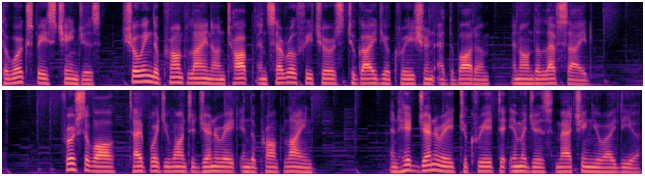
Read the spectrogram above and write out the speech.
the workspace changes, showing the prompt line on top and several features to guide your creation at the bottom and on the left side. First of all, type what you want to generate in the prompt line and hit generate to create the images matching your idea.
